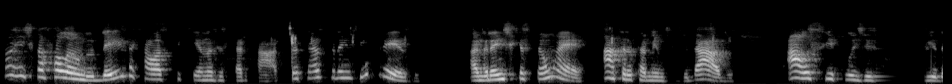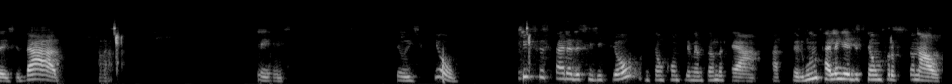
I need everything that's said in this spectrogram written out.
Então, a gente está falando desde aquelas pequenas startups até as grandes empresas. A grande questão é, há tratamento de dados? Há o ciclo de vida de dados? Tem o DPO. Que se espera desse DPO? Então, complementando até a, a pergunta, além de ser um profissional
